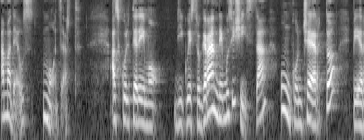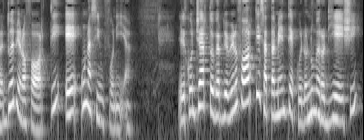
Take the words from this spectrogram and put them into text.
Amadeus Mozart. Ascolteremo di questo grande musicista un concerto per due pianoforti e una sinfonia. Il concerto per due pianoforti esattamente è quello numero 10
